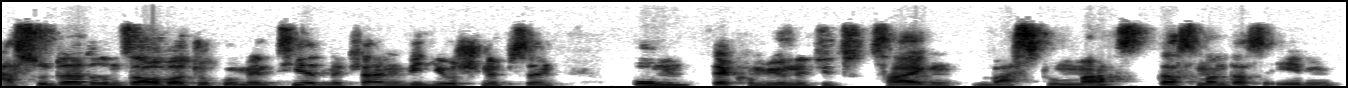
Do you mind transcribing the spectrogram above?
hast du da drin sauber dokumentiert mit kleinen Videoschnipseln, um der Community zu zeigen, was du machst, dass man das eben,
